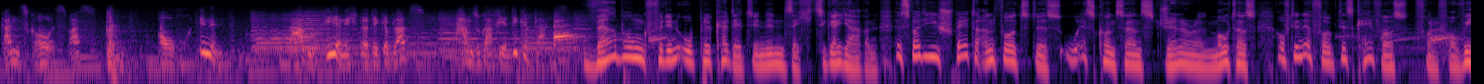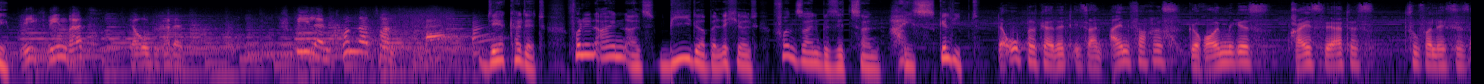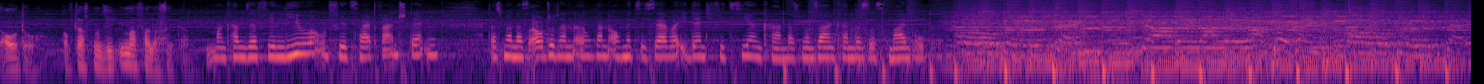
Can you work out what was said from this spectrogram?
Ganz groß, was? Auch innen. Da haben vier nicht nur dicke Platz, haben sogar vier dicke Platz. Werbung für den Opel Kadett in den 60er Jahren. Es war die späte Antwort des US-Konzerns General Motors auf den Erfolg des Käfers von VW. Liegt wie ein Brett, der Opel Kadett. Spielend 120. Der Kadett, von den einen als bieder belächelt, von seinen Besitzern heiß geliebt. Der Opel Kadett ist ein einfaches, geräumiges, preiswertes, zuverlässiges Auto, auf das man sich immer verlassen kann. Man kann sehr viel Liebe und viel Zeit reinstecken, dass man das Auto dann irgendwann auch mit sich selber identifizieren kann, dass man sagen kann, das ist mein Opel.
